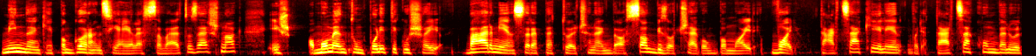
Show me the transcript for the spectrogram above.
mindenképp a garanciája lesz a változásnak, és a Momentum politikusai bármilyen szerepet töltsenek be a szakbizottságokban majd, vagy tárcák élén, vagy a tárcákon belül,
